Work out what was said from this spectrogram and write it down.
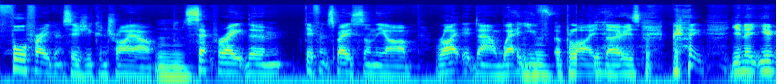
four fragrances you can try out. Mm-hmm. Separate them, different spaces on the arm, write it down where Mm-hmm. you've applied those. you know, you,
